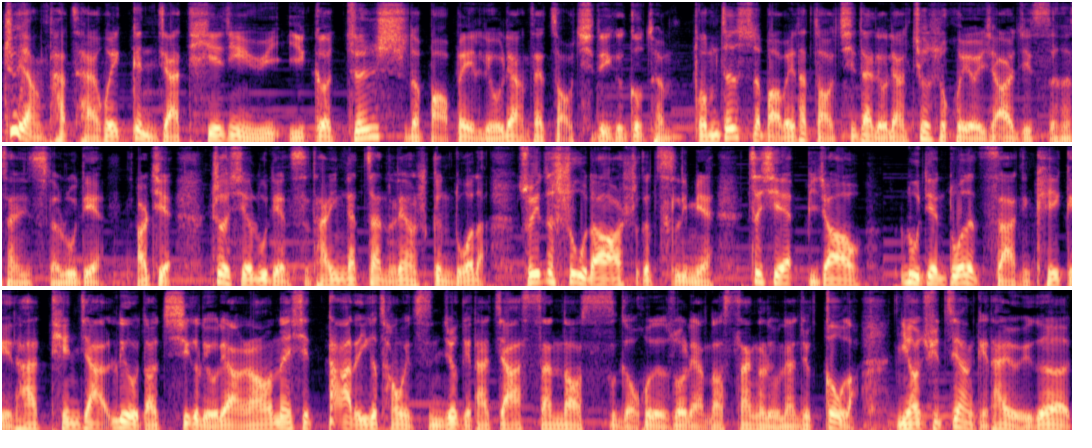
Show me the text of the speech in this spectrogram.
这样它才会更加贴近于一个真实的宝贝流量在早期的一个构成。我们真实的宝贝它早期在流量就是会有一些二级词和三级词的入店，而且这些入店词它应该占的量是更多的，所以这十五到二十个词里面，这些比较。入店多的词啊，你可以给它添加六到七个流量，然后那些大的一个长尾词，你就给它加三到四个，或者说两到三个流量就够了。你要去这样给它有一个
